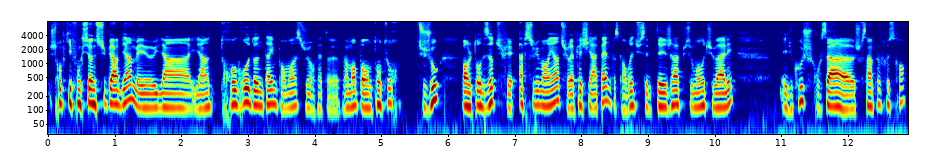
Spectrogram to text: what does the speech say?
Je trouve qu'il fonctionne super bien, mais il a un, il a un trop gros downtime pour moi ce jeu en fait. Vraiment pendant ton tour, tu joues. Pendant le tour des autres, tu fais absolument rien. Tu réfléchis à peine parce qu'en vrai, tu sais déjà plus ou moins où tu vas aller. Et du coup, je trouve ça, euh, je trouve ça un peu frustrant.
